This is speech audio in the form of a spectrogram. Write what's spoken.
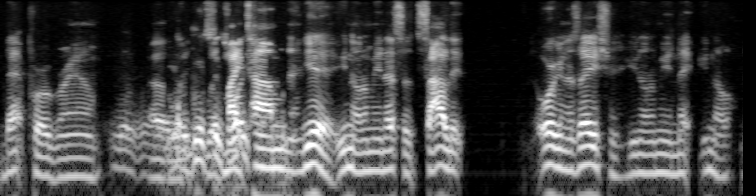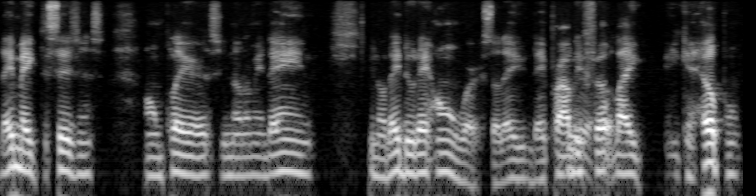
that program uh, with, with Mike Tomlin. Yeah, you know what I mean. That's a solid organization. You know what I mean. They, you know, they make decisions on players. You know what I mean. They ain't, you know, they do their homework. So they they probably yeah. felt like he can help them.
